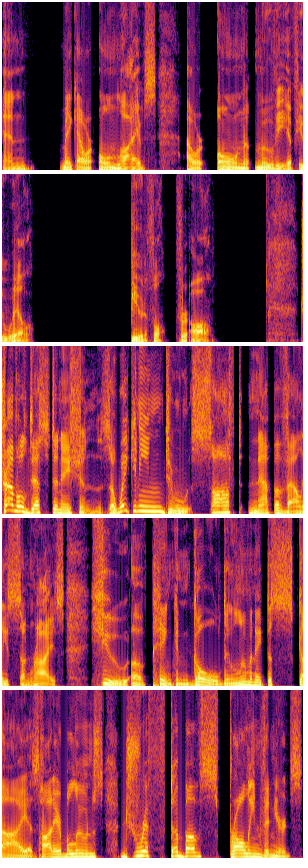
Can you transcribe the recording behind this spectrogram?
and make our own lives our own movie, if you will. Beautiful for all. Travel destinations, awakening to soft Napa Valley sunrise. Hue of pink and gold illuminate the sky as hot air balloons drift above sprawling vineyards.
